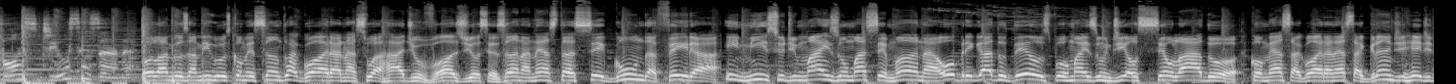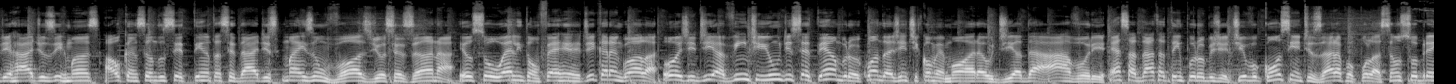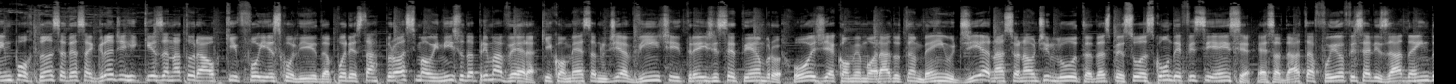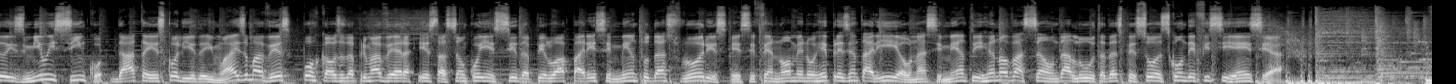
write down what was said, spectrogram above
Voz Diocesana. Olá, meus amigos, começando agora na sua rádio Voz Diocesana nesta segunda-feira, início de mais uma semana. Obrigado, Deus, por mais um dia ao seu lado. Começa agora nesta grande rede de rádios irmãs, alcançando 70 cidades, mais um Voz Diocesana. Eu sou Wellington Ferrer de Carangola. Hoje, dia 21 de setembro, quando a gente comemora o Dia da Árvore. Essa data tem por objetivo conscientizar a população sobre a importância dessa grande de riqueza natural que foi escolhida por estar próxima ao início da primavera, que começa no dia 23 de setembro. Hoje é comemorado também o Dia Nacional de Luta das Pessoas com Deficiência. Essa data foi oficializada em 2005, data escolhida e mais uma vez por causa da primavera, estação conhecida pelo aparecimento das flores. Esse fenômeno representaria o nascimento e renovação da luta das pessoas com deficiência.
